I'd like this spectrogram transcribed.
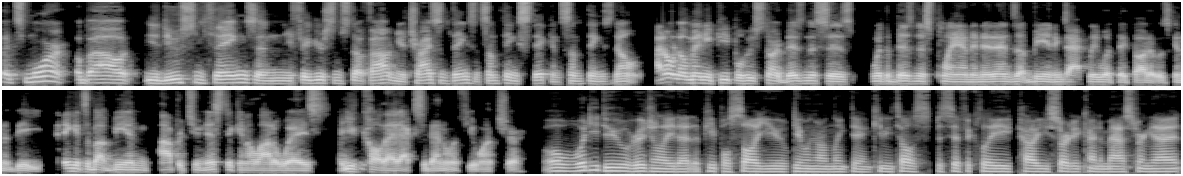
It's more about you do some things and you figure some stuff out and you try some things and some things stick and some things don't. I don't know many people who start businesses with a business plan and it ends up being exactly what they thought it was going to be. I think it's about being opportunistic in a lot of ways. You can call that accidental if you want, sure. Well, what do you do originally that the people saw you doing on LinkedIn? Can you tell us specifically how you started kind of mastering that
